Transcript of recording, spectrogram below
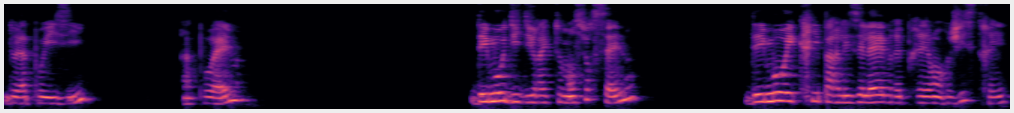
de la poésie, un poème, des mots dits directement sur scène, des mots écrits par les élèves et préenregistrés.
